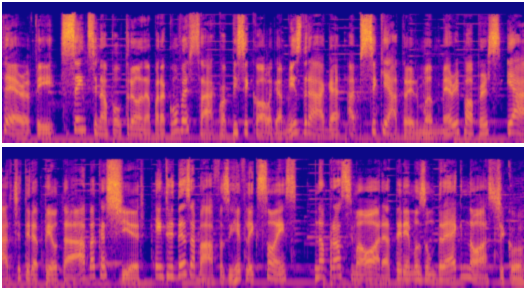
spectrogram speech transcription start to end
Therapy. Sente-se na poltrona para conversar com a psicóloga Miss Draga, a psiquiatra irmã Mary Poppers e a arte terapeuta Abacaxir. Entre desabafos e reflexões, na próxima hora teremos um dragnóstico.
